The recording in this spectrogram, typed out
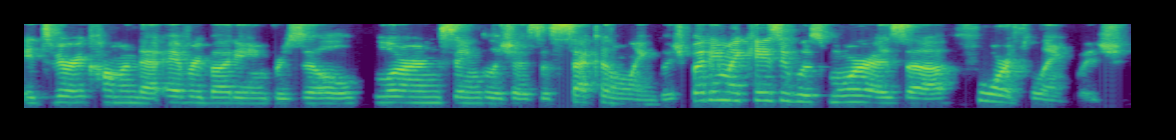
it's very common that everybody in Brazil learns English as a second language. But in my case, it was more as a fourth language.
